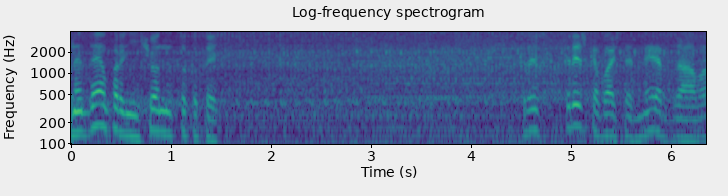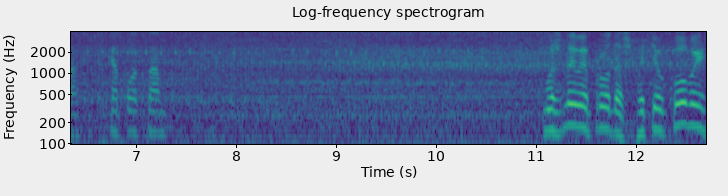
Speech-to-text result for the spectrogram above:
Не демпфер, нічого не цокотить. Кришка, бачите, не ржава, капот сам. Можливий продаж готівковий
